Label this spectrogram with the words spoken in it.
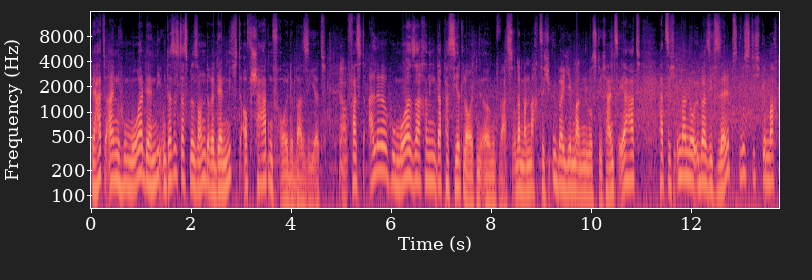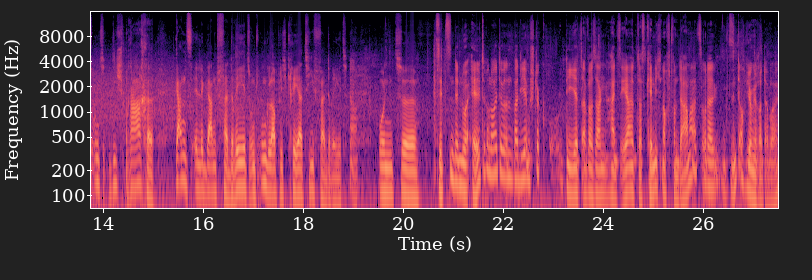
der hat einen Humor, der nie, und das ist das Besondere, der nicht auf Schadenfreude basiert. Ja. Fast alle Humorsachen, da passiert Leuten irgendwas oder man macht sich über jemanden lustig. Heinz Erhardt hat sich immer nur über sich selbst lustig gemacht und die Sprache ganz elegant verdreht und unglaublich kreativ verdreht. Ja. Und äh, Sitzen denn nur ältere Leute dann bei dir im Stück, die jetzt einfach sagen, Heinz Erhardt, das kenne ich noch von damals? Oder sind auch Jüngere dabei?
